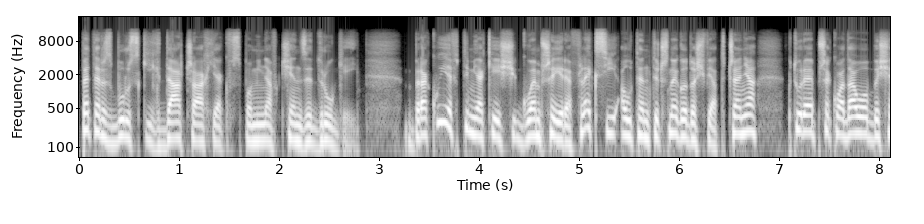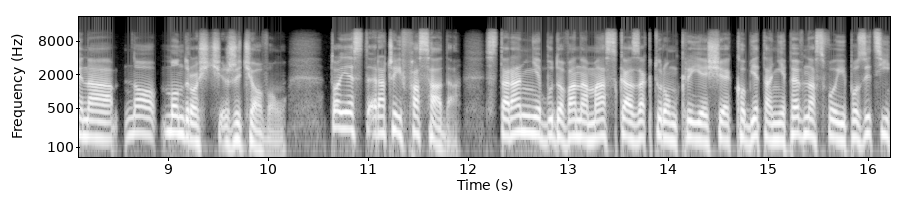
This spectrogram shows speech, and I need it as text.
petersburskich daczach, jak wspomina w księdze drugiej. Brakuje w tym jakiejś głębszej refleksji, autentycznego doświadczenia, które przekładałoby się na, no, mądrość życiową. To jest raczej fasada, starannie budowana maska, za którą kryje się kobieta niepewna swojej pozycji,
